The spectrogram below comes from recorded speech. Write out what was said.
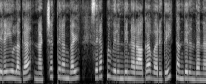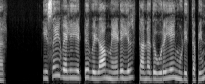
திரையுலக நட்சத்திரங்கள் சிறப்பு விருந்தினராக வருகை தந்திருந்தனர். இசை வெளியீட்டு விழா மேடையில் தனது உரையை முடித்தபின்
